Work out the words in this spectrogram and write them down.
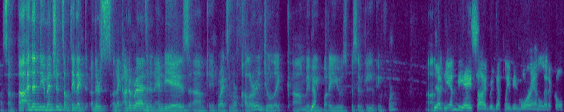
Awesome. Uh, and then you mentioned something like there's like undergrads and then MBAs. Um, can you provide some more color into like um, maybe yeah. what are you specifically looking for? Uh, yeah, the MBA side would definitely be more analytical.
